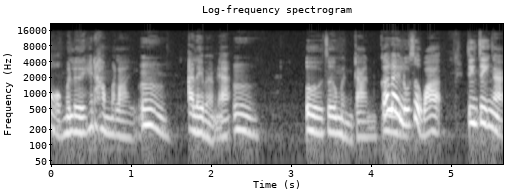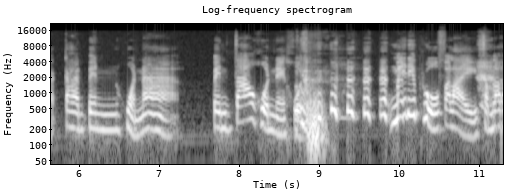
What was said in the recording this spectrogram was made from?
บอกมาเลยให้ทำอะไร อืมอะไรแบบเนี้ยอืมเออ เจอเหมือนกัน ก็เลยรู้สึกว่า จริง ๆ อะ การเป็นหัวหน้าเป็นเจ้าคนในคน ไม่ได้พรูฟอะไรสำหรับ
